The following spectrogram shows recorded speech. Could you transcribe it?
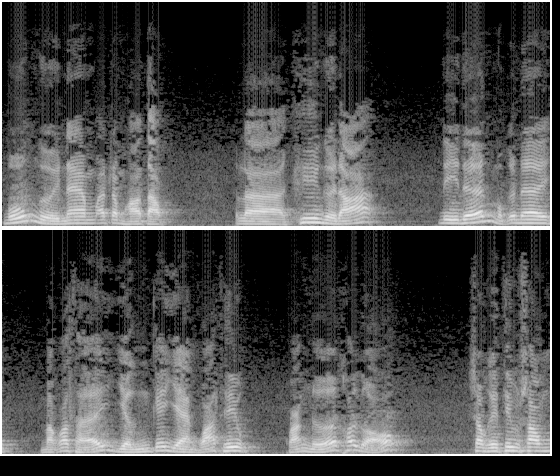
Bốn người nam ở trong họ tộc là khi người đó đi đến một cái nơi mà có thể dựng cái vàng quả thiêu khoảng nửa khối gỗ. Sau khi thiêu xong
